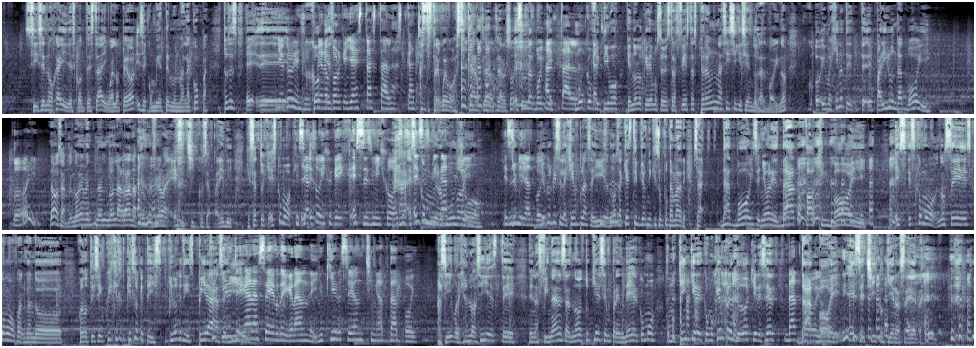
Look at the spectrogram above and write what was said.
sí se enoja y les contesta igual o peor y se convierte en un mala copa. Entonces, eh, eh, Yo creo que sí, pero es- porque ya está hasta las cachas. Hasta el huevo, claro, claro, claro. Es un, es un That Boy que muy conflictivo, que no lo queremos en nuestras fiestas, pero aún así sigue siendo That Boy, ¿no? Imagínate te- parir un That Boy. Ay. No, o sea, no, obviamente no, no la rana, pero a ese chico, o sea, parir y que sea tu Es como. Que sea es- tu hijo, que ese es mi hijo. Ese, ajá, es, ese es ese como mi dad orgullo. boy. Ese yo, es mi dad boy. yo creo que es el ejemplo a seguir, ¿no? O sea, que Steve Jobs ni que su puta madre. O sea, that boy, señores, that fucking boy. Es, es como, no sé, es como cuando cuando, te dicen, "Güey, ¿qué, es- qué es lo que te, qué es lo que te inspira ¿Qué a quieres seguir? llegar a ser de grande? Yo quiero ser un chingado dad boy. Así, por ejemplo, así, este, en las finanzas, ¿no? Tú quieres emprender, ¿cómo, como quién quiere, como qué emprendedor quiere ser? That boy. Ese chico quiero ser.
